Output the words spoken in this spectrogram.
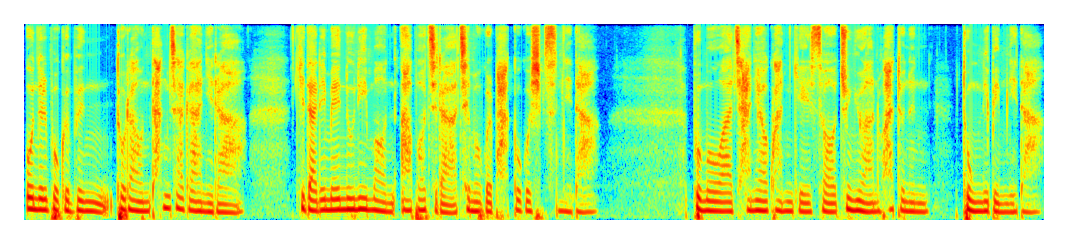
오늘 복음은 돌아온 탕자가 아니라 기다림의 눈이 먼 아버지라 제목을 바꾸고 싶습니다. 부모와 자녀 관계에서 중요한 화두는 독립입니다.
